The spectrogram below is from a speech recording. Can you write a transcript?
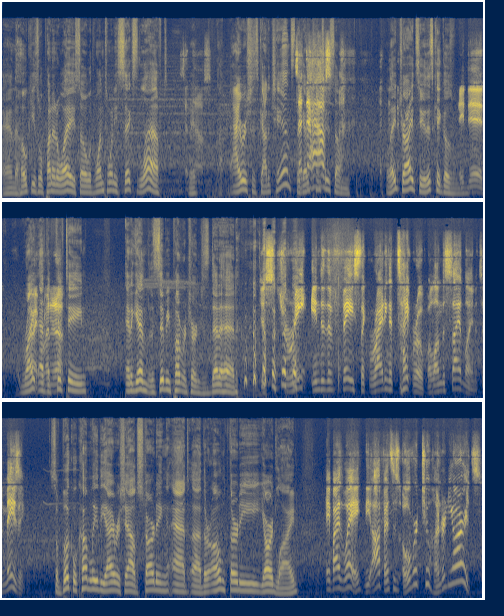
And the Hokies will punt it away. So with 126 left, house. Uh, Irish has got a chance. They got the to do house. something. well, they tried to. This kid goes They did. right Right, at the it up. 15. And again, the Zibby punt return just dead ahead. Just straight into the face, like riding a tightrope along the sideline. It's amazing. So Book will come lead the Irish out, starting at uh, their own 30 yard line, Hey, by the way, the offense is over 200 yards.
